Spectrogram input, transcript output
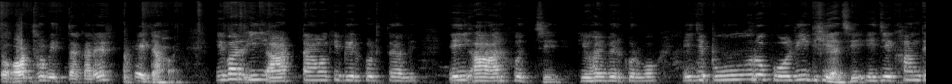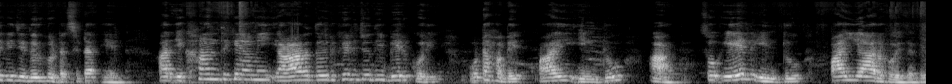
তো অর্ধবৃত্তাকারের এইটা হয়। এবার এই আরটা আমাকে বের করতে হবে। এই আর হচ্ছে, কীভাবে বের করব? এই যে পুরো পরিধি আছে, এই যে এখান থেকে যে দৈর্ঘ্যটা, সেটা এল আর এখান থেকে আমি আর দৈর্ঘ্যের যদি বের করি, ওটা হবে pi into R so L into pi R হয়ে যাবে।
